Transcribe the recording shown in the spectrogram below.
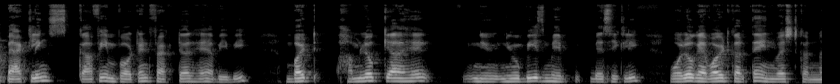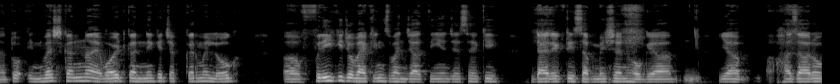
बैकलिंक्स काफ़ी इंपॉर्टेंट फैक्टर है अभी भी। बट हम लोग क्या है न्यू न्यूबीज़ में बेसिकली वो लोग अवॉइड करते हैं इन्वेस्ट करना। तो इन्वेस्ट करना अवॉइड करने के चक्कर में लोग फ्री की जो बैकलिंग्स बन जाती हैं जैसे कि डायरेक्टली सबमिशन हो गया या हज़ारों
